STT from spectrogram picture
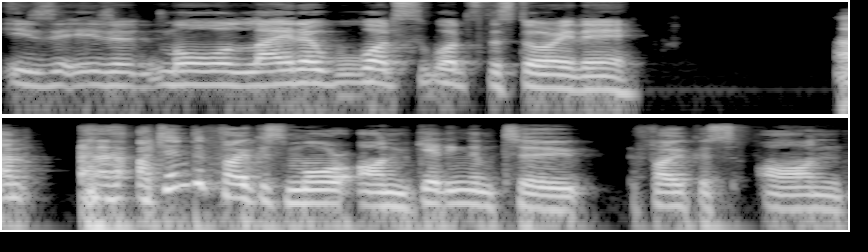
is is it more later? What's what's the story there? Um, I tend to focus more on getting them to focus on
